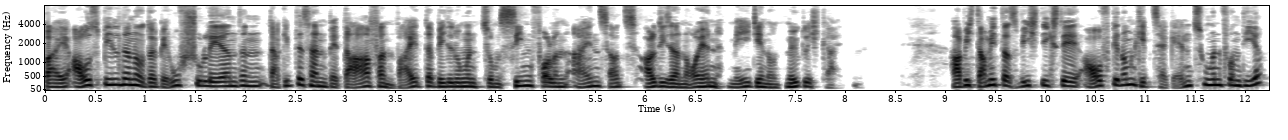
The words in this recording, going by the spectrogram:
Bei Ausbildern oder Berufsschullehrenden, da gibt es einen Bedarf an Weiterbildungen zum sinnvollen Einsatz all dieser neuen Medien und Möglichkeiten. Habe ich damit das Wichtigste aufgenommen? Gibt es Ergänzungen von dir?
